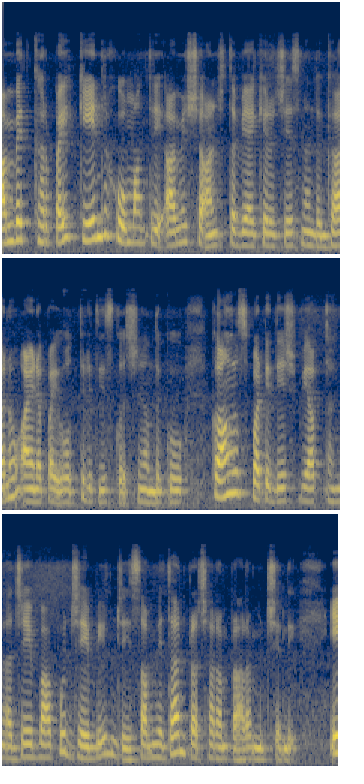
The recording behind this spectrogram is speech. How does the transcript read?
అంబేద్కర్పై కేంద్ర హోంమంత్రి అమిత్ షా అనుచిత వ్యాఖ్యలు చేసినందుకు గాను ఆయనపై ఒత్తిడి తీసుకొచ్చినందుకు కాంగ్రెస్ పార్టీ దేశవ్యాప్తంగా జై బాపు జై భీమ్ జై సంవిధాన్ ప్రచారం ప్రారంభించింది. ఈ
